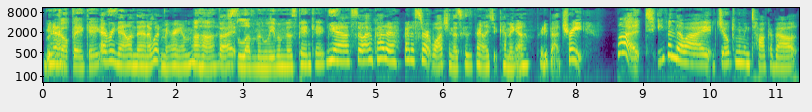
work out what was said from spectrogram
You know, pancakes. every now and then I wouldn't marry him, uh huh. but Just love him and leave him those pancakes. yeah, so I've got to got to start watching this because apparently it's becoming a pretty bad trait. But even though I jokingly talk about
